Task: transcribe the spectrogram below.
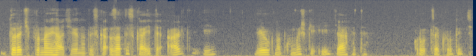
До речі, про навігацію натиска... затискаєте Alt і ліву кнопку мишки і тягнете. Це крутиться.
